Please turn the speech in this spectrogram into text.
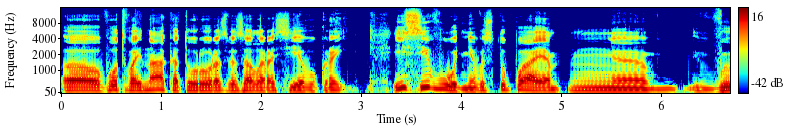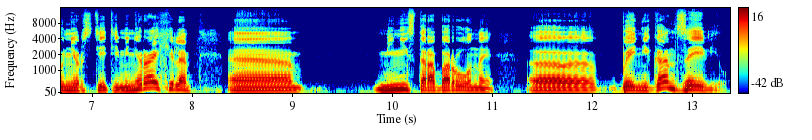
э, вот война, которую развязала Россия в Украине. И сегодня, выступая э, в университете имени Райхеля, э, министр обороны э, Бенни Ган заявил,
